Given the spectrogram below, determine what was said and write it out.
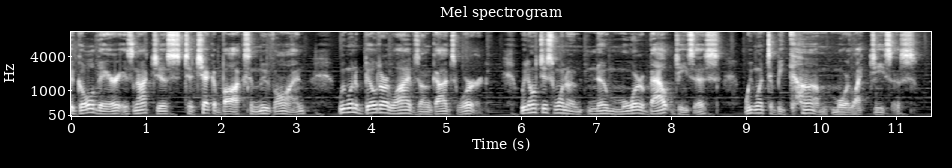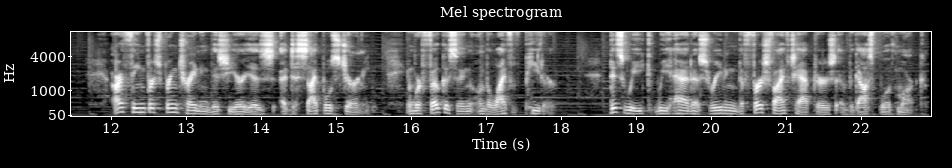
The goal there is not just to check a box and move on, we want to build our lives on God's Word. We don't just want to know more about Jesus, we want to become more like Jesus. Our theme for spring training this year is A Disciple's Journey, and we're focusing on the life of Peter. This week, we had us reading the first five chapters of the Gospel of Mark.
